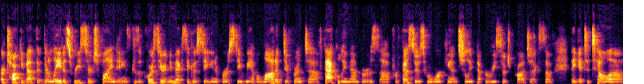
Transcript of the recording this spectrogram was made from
are talking about the, their latest research findings. Because, of course, here at New Mexico State University, we have a lot of different uh, faculty members, uh, professors who are working on chili pepper research projects. So they get to tell uh,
